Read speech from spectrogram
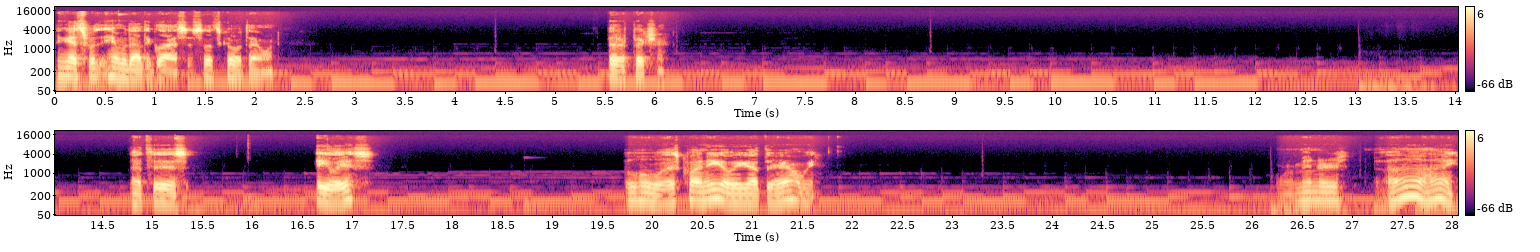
I that's with him without the glasses, so let's go with that one. Better picture. That's his alias. Oh, that's quite an ego we got there, haven't we? Four minutes. Ah, hi.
